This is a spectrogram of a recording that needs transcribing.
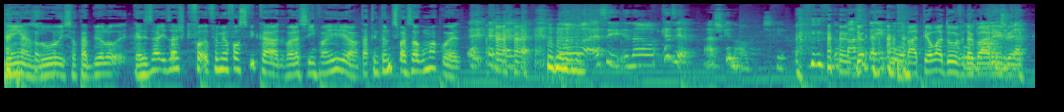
bem azuis, seu cabelo. Às vezes eles acham que foi, foi meio falsificado. Olha assim, fala aí, ó, tá tentando disfarçar alguma coisa. não, assim, não. Quer dizer, acho que não. Acho que eu passo bem por. Bateu uma dúvida por agora, hein, nórdica.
